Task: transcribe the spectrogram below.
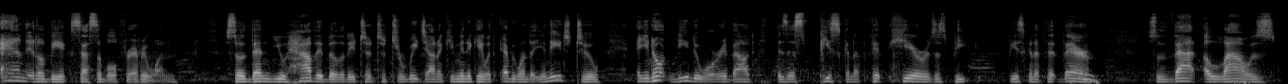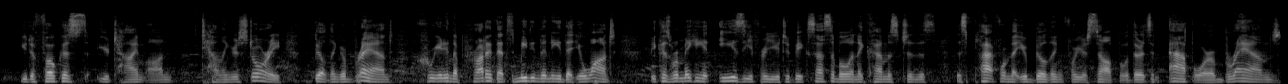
and it'll be accessible for everyone. So then you have the ability to, to, to reach out and communicate with everyone that you need to, and you don't need to worry about is this piece going to fit here, is this piece going to fit there. Mm. So that allows you to focus your time on telling your story, building a brand, creating the product that's meeting the need that you want, because we're making it easy for you to be accessible when it comes to this, this platform that you're building for yourself, whether it's an app or a brand.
